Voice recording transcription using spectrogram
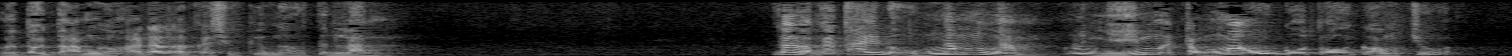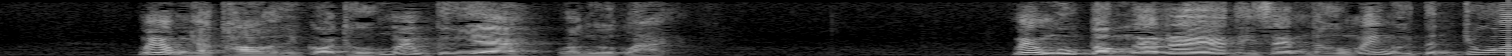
Mà tôi tạm gọi đó là cái sự kiêu ngạo tinh lành. Đó là cái thái độ ngấm ngầm, nó nhiễm ở trong máu của tôi con chúa mấy ông nhà thờ thì coi thường mấy ông tư gia và ngược lại. Mấy ông ngũ tần are thì xem thường mấy người tin chúa,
